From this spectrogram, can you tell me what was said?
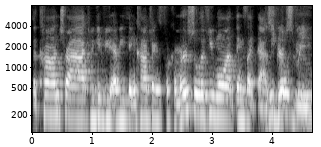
the contract. We give you everything, contracts for commercial if you want, things like that. The we scripts don't we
